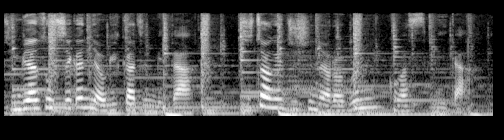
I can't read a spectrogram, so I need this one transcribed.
준비한 소식은 여기까지입니다. 시청해주신 여러분 고맙습니다.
